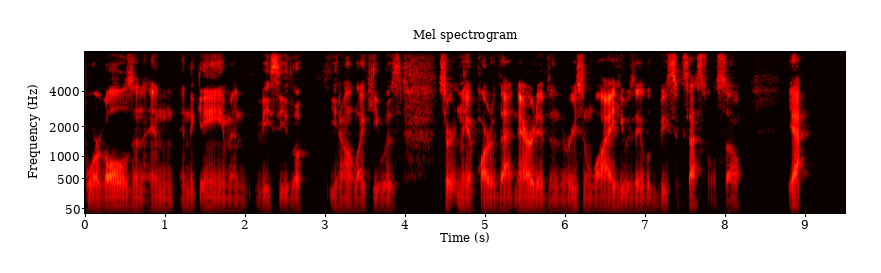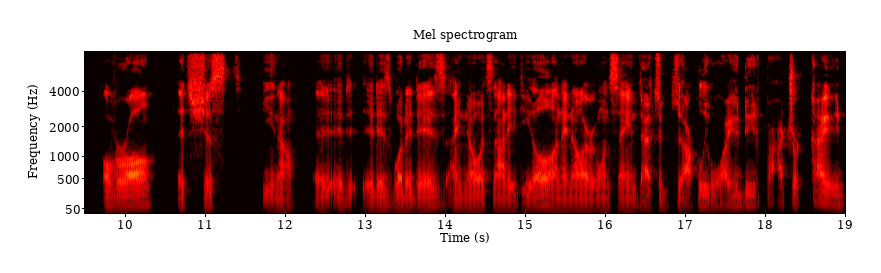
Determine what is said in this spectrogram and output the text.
four goals in in in the game, and Vesey looked, you know, like he was certainly a part of that narrative and the reason why he was able to be successful. So, yeah, overall, it's just you know it, it, is what it is. I know it's not ideal, and I know everyone's saying that's exactly why you need Patrick Kane,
